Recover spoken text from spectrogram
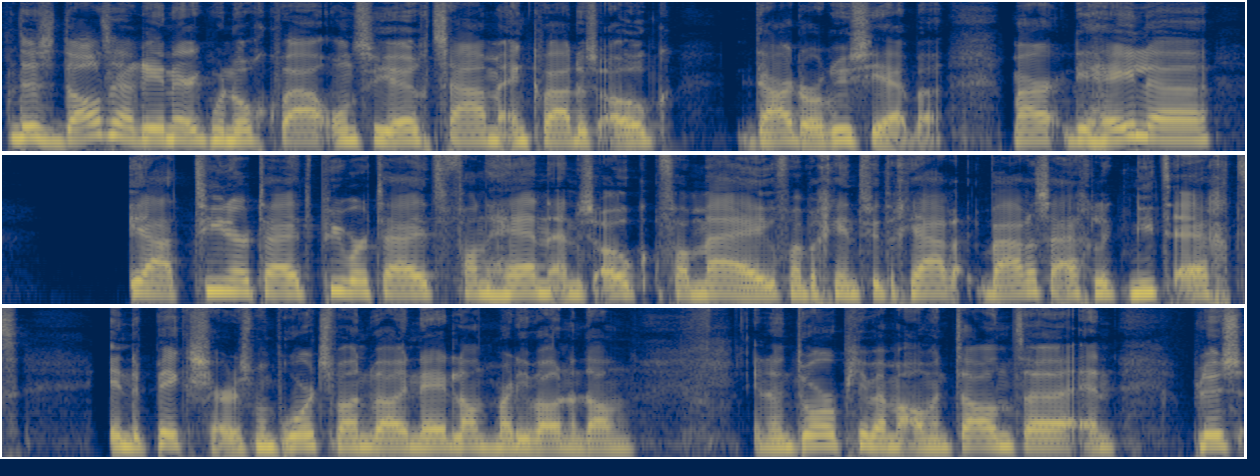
Dus dat herinner ik me nog qua onze jeugd samen. En qua dus ook daardoor ruzie hebben. Maar die hele ja, tienertijd, pubertijd van hen en dus ook van mij, of mijn begin 20 jaar, waren ze eigenlijk niet echt in de picture. Dus mijn broertje woonde wel in Nederland, maar die wonen dan in een dorpje bij mijn oom en tante. En plus,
